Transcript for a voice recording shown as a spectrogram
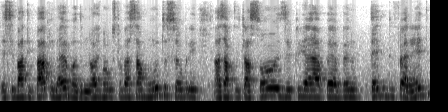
esse bate-papo, né, Evandro, nós vamos conversar muito sobre as aplicações e o que a Perpeno tem de diferente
